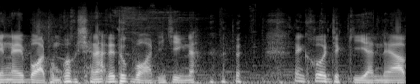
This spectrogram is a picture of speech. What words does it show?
ยังไงบอร์ดผมก็ชนะได้ทุกบอร์ดจริงๆนะแม่งโคตรจะเกียนนะครับ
